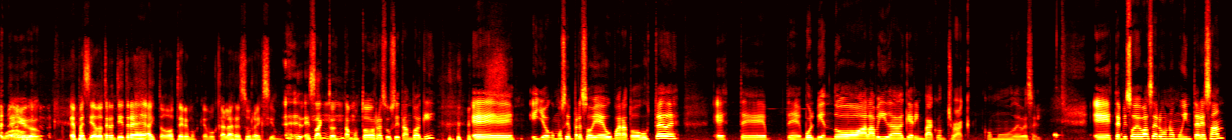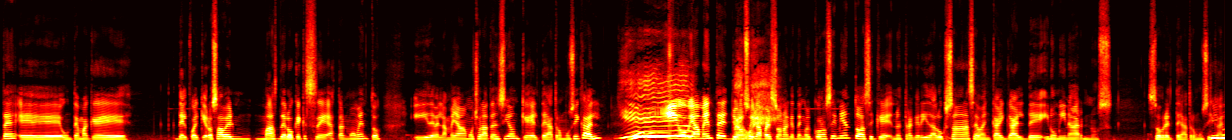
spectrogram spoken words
Wow. There you go. Especial de 33, ahí todos tenemos que buscar la resurrección. Eh, Exacto, estamos todos resucitando aquí. Eh, y yo, como siempre, soy EU para todos ustedes. Este, eh, volviendo a la vida, getting back on track, como debe ser. Eh, Este episodio va a ser uno muy interesante, eh, un tema que del cual quiero saber más de lo que sé hasta el momento y de verdad me llama mucho la atención, que es el teatro musical. Y obviamente yo no soy la persona que tengo el conocimiento, así que nuestra querida Luxana se va a encargar de iluminarnos sobre el teatro musical.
